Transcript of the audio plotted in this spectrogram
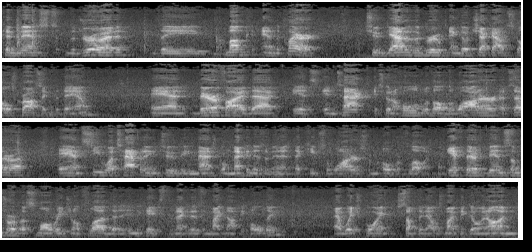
convinced the druid, the monk, and the cleric to gather the group and go check out Skull's Crossing, the dam, and verify that it's intact, it's going to hold with all the water, etc., and see what's happening to the magical mechanism in it that keeps the waters from overflowing. If there's been some sort of a small regional flood that indicates the mechanism might not be holding, at which point something else might be going on,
